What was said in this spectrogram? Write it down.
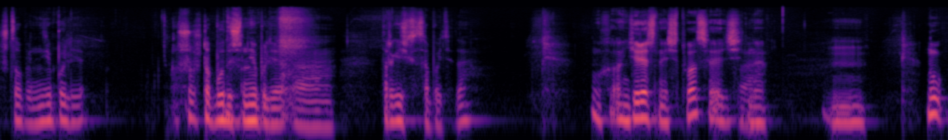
чтобы не были, чтобы в будущем не были трагические события, да? Интересная ситуация, действительно. Да. Ну,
